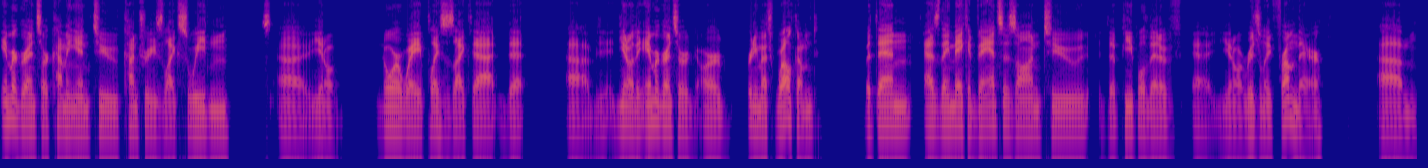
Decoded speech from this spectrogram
immigrants are coming into countries like Sweden, uh, you know, Norway, places like that. That uh, you know the immigrants are are pretty much welcomed, but then as they make advances on to the people that have uh, you know originally from there, um,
